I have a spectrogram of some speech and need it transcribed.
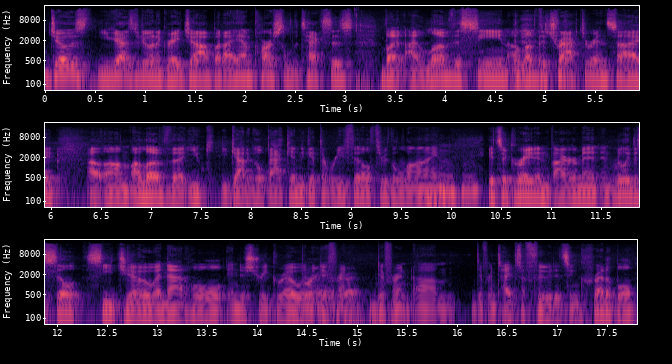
Joe's, you guys are doing a great job, but I am partial to Texas. But I love the scene. I love the tractor inside. I, um, I love that you you got to go back in to get the refill through the line. It's a great environment, and really to still see Joe and that whole industry grow in Brand, different right. different um, different types of food. It's incredible.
